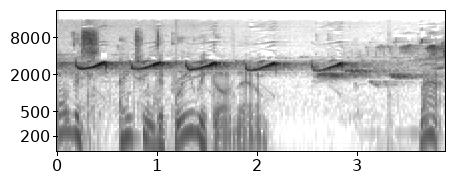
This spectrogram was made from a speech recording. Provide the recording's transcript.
All this ancient debris we got now. Matt.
